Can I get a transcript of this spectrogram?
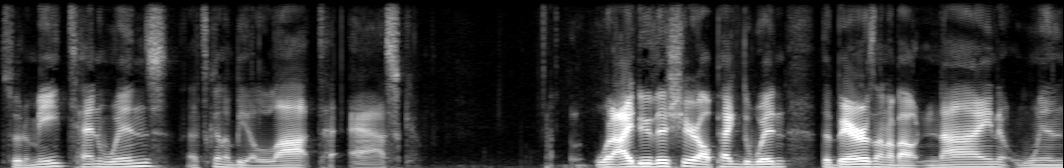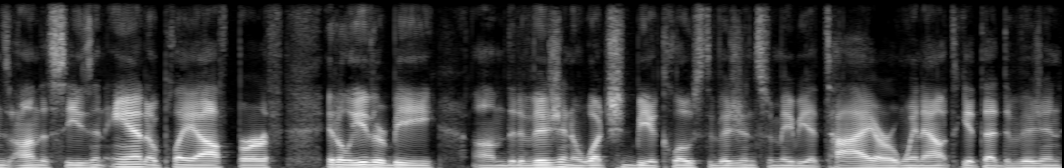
So to me, 10 wins, that's going to be a lot to ask. What I do this year, I'll peg to win the Bears on about nine wins on the season and a playoff berth. It'll either be um, the division and what should be a close division, so maybe a tie or a win out to get that division.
